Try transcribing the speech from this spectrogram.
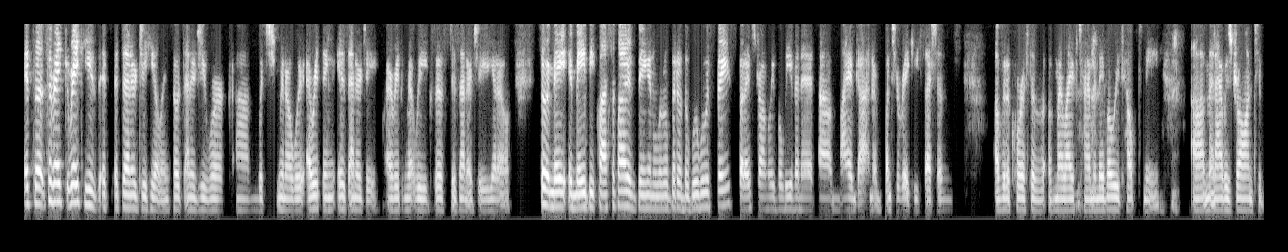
It's a so Reiki is it's it's energy healing, so it's energy work, um, which you know everything is energy. Everything that we exist is energy. You know, so it may it may be classified as being in a little bit of the woo woo space, but I strongly believe in it. Um, I had gotten a bunch of Reiki sessions over the course of, of my lifetime, and they've always helped me. Um, and I was drawn to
